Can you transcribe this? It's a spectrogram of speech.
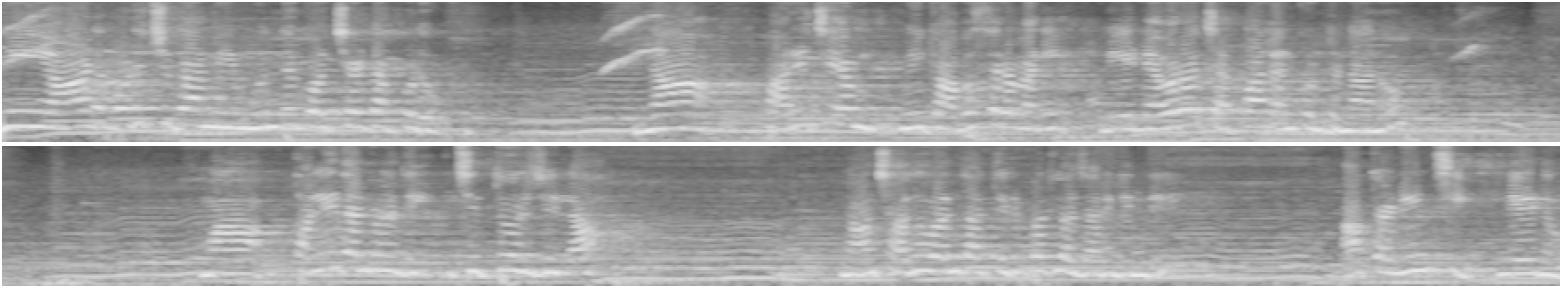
మీ ఆడపడుచుగా మీ ముందుకు వచ్చేటప్పుడు నా పరిచయం మీకు అవసరమని నేనెవరో చెప్పాలనుకుంటున్నాను. మా తల్లిదండ్రులది చిత్తూరు జిల్లా. నా చదువు అంతా తిరుపతిలో జరిగింది. అక్కడి నుంచి నేను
